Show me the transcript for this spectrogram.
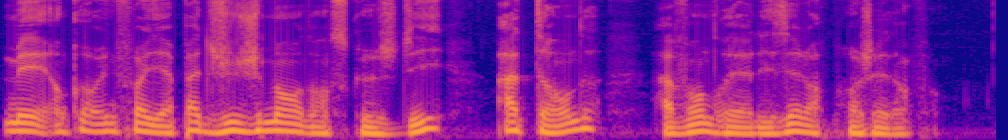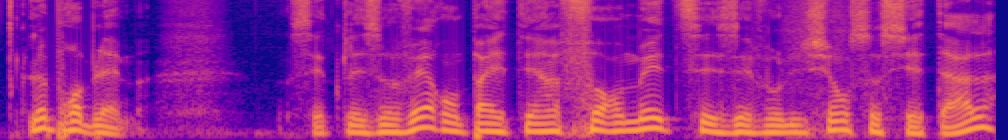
mais encore une fois, il n'y a pas de jugement dans ce que je dis, attendent avant de réaliser leur projet d'enfant. Le problème, c'est que les ovaires n'ont pas été informés de ces évolutions sociétales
